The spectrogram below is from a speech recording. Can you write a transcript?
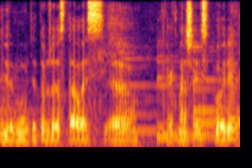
не вернуть, это уже осталось э, как наша история.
